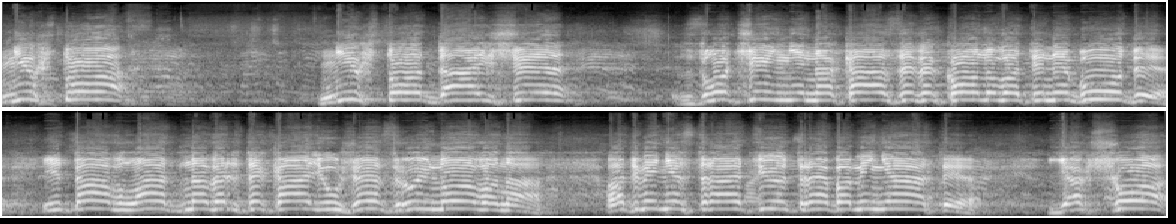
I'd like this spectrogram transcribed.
Ніхто ніхто далі злочинні накази виконувати не буде. І та владна вертикаль уже зруйнована. Адміністрацію треба міняти. Якщо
